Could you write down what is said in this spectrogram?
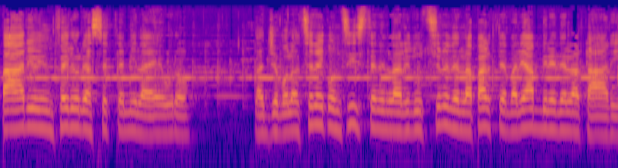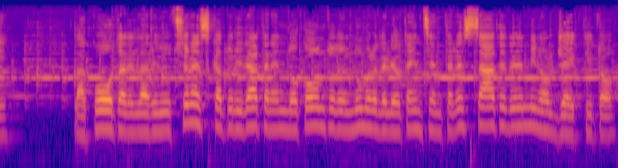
pari o inferiore a 7.000 euro. L'agevolazione consiste nella riduzione della parte variabile della Tari. La quota della riduzione scaturirà tenendo conto del numero delle utenze interessate e del minor gettito.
